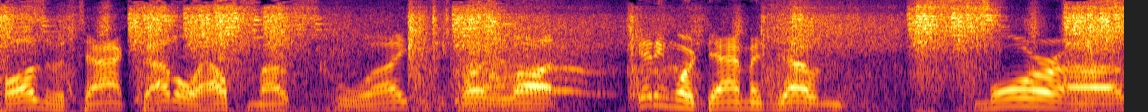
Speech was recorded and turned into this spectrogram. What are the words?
Claws of Attack. That'll help him out quite, quite a lot. Getting more damage out, and more uh,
